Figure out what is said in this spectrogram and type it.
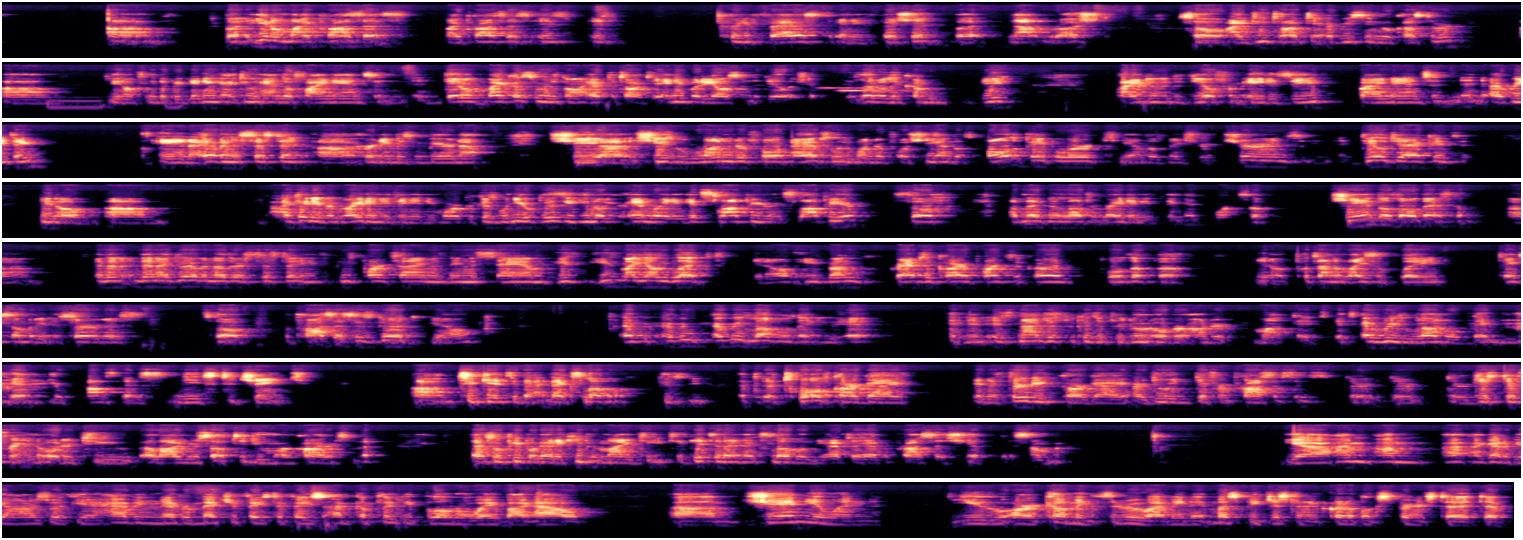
Um, but you know, my process, my process is is pretty fast and efficient, but not rushed. So I do talk to every single customer. Um, you know, from the beginning, I do handle finance, and, and, they don't. My customers don't have to talk to anybody else in the dealership. They literally come to me. I do the deal from A to Z, finance and, and everything. And I have an assistant. Uh, her name is Mirna. She uh, she's wonderful, absolutely wonderful. She handles all the paperwork. She handles make sure insurance and, and deal jackets. You know, um, I can't even write anything anymore because when you're busy, you know, your handwriting gets sloppier and sloppier. So I'm not even allowed to write anything anymore. So she handles all that stuff. Um, and then, and then I do have another assistant. He's, he's part time. His name is Sam. He's, he's my young blood. You know, he runs, grabs a car, parks a car, pulls up a, you know, puts on a license plate, takes somebody to service. So the process is good. You know, every every every level that you hit, and it's not just because if you're doing over 100 a month, it's, it's every level that you hit, your process needs to change um, to get to that next level. Because a 12 car guy and a 30 car guy are doing different processes. They're, they're, they're just different in order to allow yourself to do more cars. But that's what people got to keep in mind. To, to get to that next level, you have to have a process shift somewhere. Yeah, I'm. I'm. I, I got to be honest with you. Having never met you face to face, I'm completely blown away by how um, genuine you are coming through. I mean, it must be just an incredible experience to, to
